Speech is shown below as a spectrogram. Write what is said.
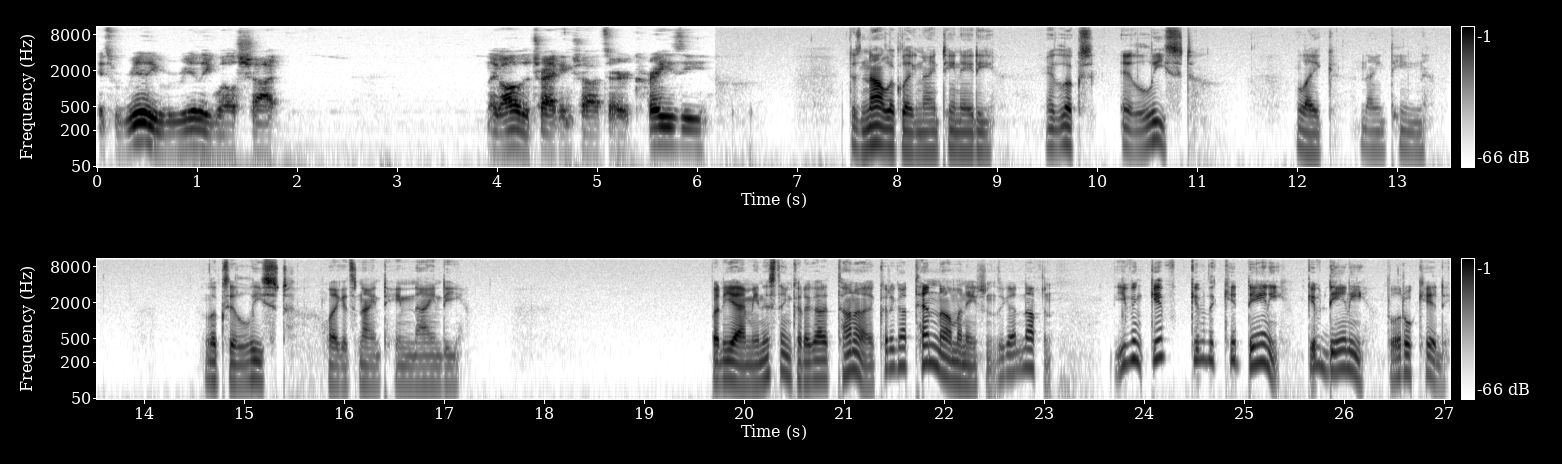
it's really, really well shot. Like all the tracking shots are crazy. Does not look like 1980. It looks at least like 19 looks at least like it's 1990. But yeah, I mean, this thing could have got a ton of. It could have got ten nominations. It got nothing. Even give give the kid Danny. Give Danny the little kid.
